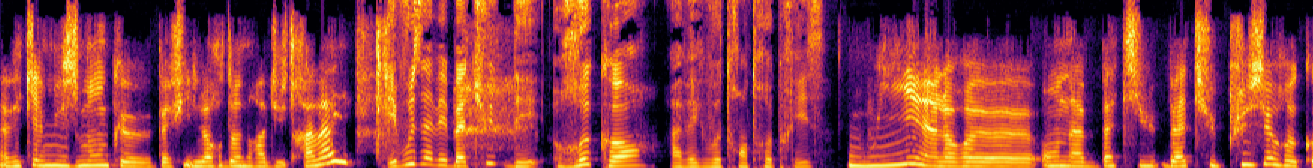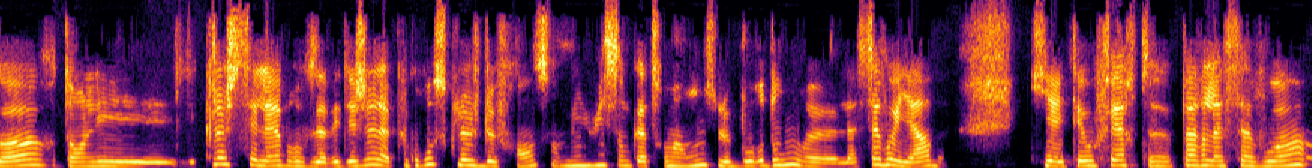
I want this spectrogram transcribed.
avec amusement que bah, il leur donnera du travail. Et vous avez battu des records avec votre entreprise? Oui, alors on a battu battu plusieurs records dans les, les cloches célèbres vous avez déjà la plus grosse cloche de France en 1891, le bourdon euh, La Savoyarde, qui a été offerte par la Savoie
